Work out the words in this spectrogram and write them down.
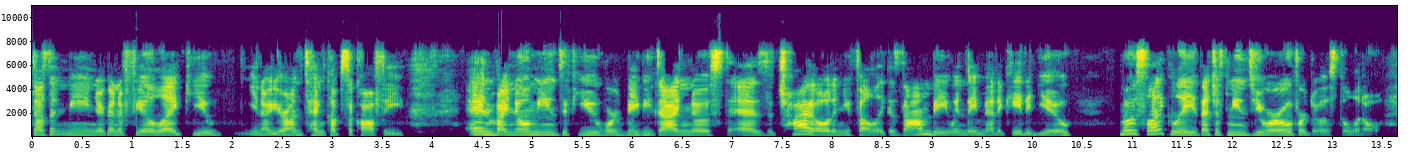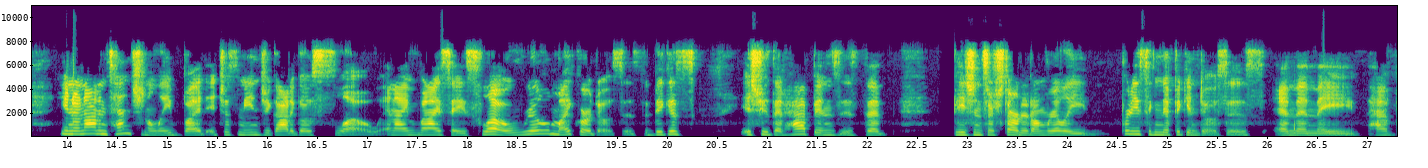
doesn't mean you're going to feel like you, you know, you're on 10 cups of coffee and by no means, if you were maybe diagnosed as a child and you felt like a zombie when they medicated you, most likely that just means you were overdosed a little. You know, not intentionally, but it just means you got to go slow. And I, when I say slow, real microdoses. The biggest issue that happens is that patients are started on really pretty significant doses and then they have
